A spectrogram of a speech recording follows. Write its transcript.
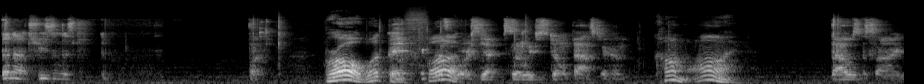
They're not choosing this. Bro, what the Of fuck? course, yeah. So we just don't pass to him. Come on. That was the sign.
